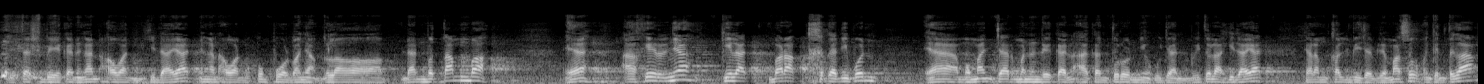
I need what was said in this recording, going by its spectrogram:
ditasbihkan dengan awan hidayat dengan awan berkumpul banyak gelap dan bertambah ya akhirnya kilat barak tadi pun ya memancar menandakan akan turunnya hujan. Begitulah hidayat dalam kalbi bila masuk makin terang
